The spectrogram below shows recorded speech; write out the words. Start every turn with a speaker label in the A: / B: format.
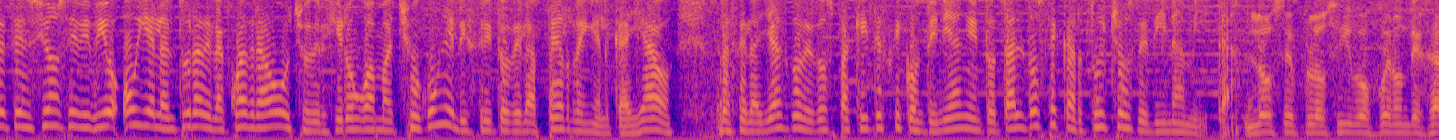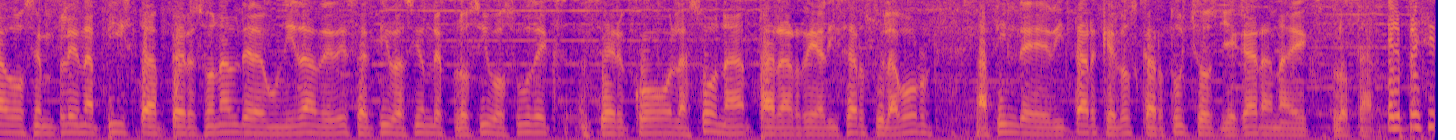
A: La detención se vivió hoy a la altura de la cuadra 8 del Girón Guamachuco en el distrito de La Perla en el Callao, tras el hallazgo de dos paquetes que contenían en total 12 cartuchos de dinamita.
B: Los explosivos fueron dejados en plena pista. Personal de la unidad de desactivación de explosivos UDEX cercó la zona para realizar su labor a fin de evitar que los cartuchos llegaran a explotar.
